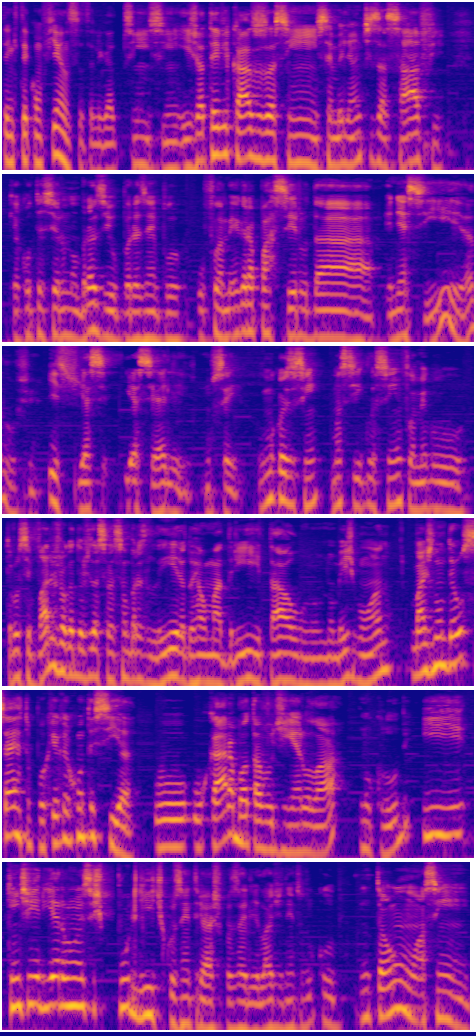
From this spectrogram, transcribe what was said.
tem que ter confiança, tá ligado? Sim, sim. E já teve casos, assim, semelhantes à SAF, que aconteceram no Brasil. Por exemplo, o Flamengo era parceiro da NSI, é, Luffy? Isso. IS, ISL, não sei. Alguma coisa assim, uma sigla assim. O Flamengo trouxe vários jogadores da seleção brasileira, do Real Madrid e tal, no, no mesmo ano. Mas não deu certo, porque o que acontecia? O, o cara botava o dinheiro lá, no clube e quem geria eram esses políticos, entre aspas, ali lá de dentro do clube. Então, assim,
